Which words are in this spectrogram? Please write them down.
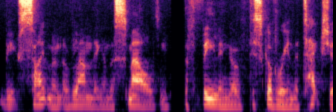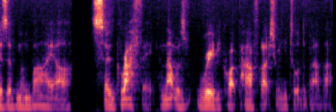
the excitement of landing and the smells and the feeling of discovery and the textures of Mumbai are so graphic. And that was really quite powerful, actually, when you talked about that.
